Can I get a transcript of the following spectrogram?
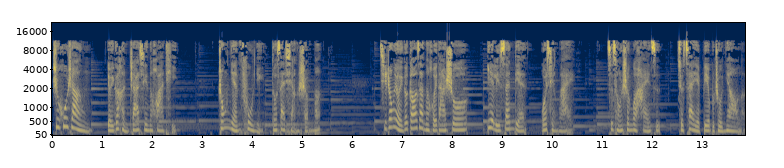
知乎上有一个很扎心的话题：中年妇女都在想什么？其中有一个高赞的回答说：夜里三点，我醒来，自从生过孩子。就再也憋不住尿了，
